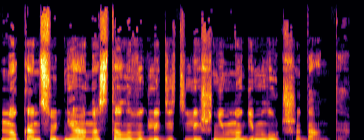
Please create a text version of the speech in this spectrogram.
но к концу дня она стала выглядеть лишь немногим лучше Данте.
